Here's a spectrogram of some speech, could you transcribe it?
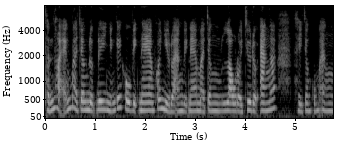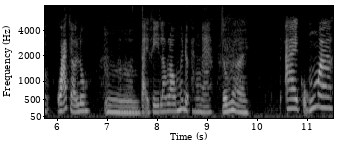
thỉnh thoảng mà chân được đi những cái khu Việt Nam có nhiều đồ ăn Việt Nam mà chân lâu rồi chưa được ăn á thì chân cũng ăn quá trời luôn. Ừ. à, tại vì lâu lâu mới được ăn mà. Đúng rồi. Ai cũng uh,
